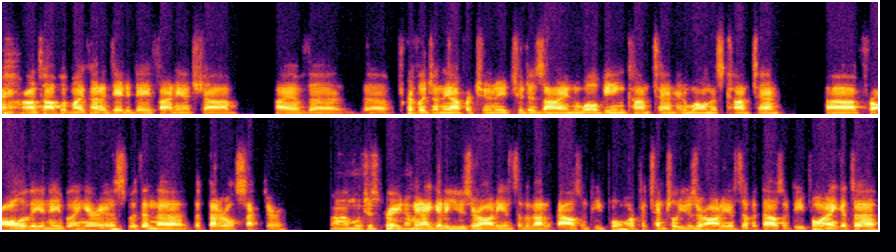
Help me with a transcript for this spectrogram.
on top of my kind of day-to-day finance job, I have the the privilege and the opportunity to design well-being content and wellness content uh, for all of the enabling areas within the the federal sector, um, which is great. I mean, I get a user audience of about a thousand people, or potential user audience of a thousand people, and I get to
